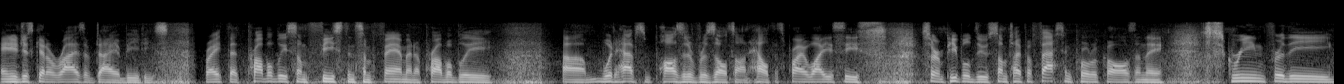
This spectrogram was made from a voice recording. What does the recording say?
and you just get a rise of diabetes, right? That probably some feast and some famine are probably um, would have some positive results on health. That's probably why you see s- certain people do some type of fasting protocols and they scream for the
